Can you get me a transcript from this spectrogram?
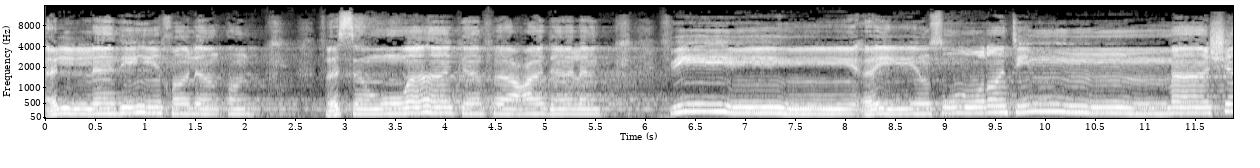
الذي خلقك؟ فسواك فعدلك في أي صورة ما شاء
